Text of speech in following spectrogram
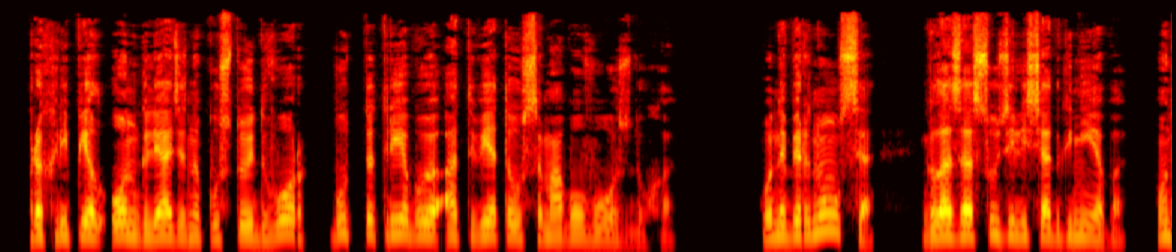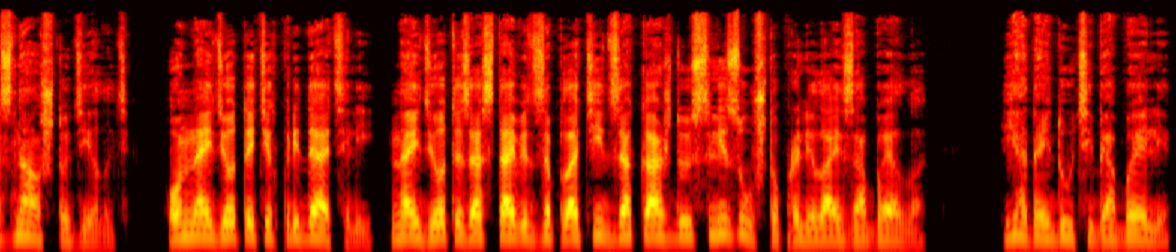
— прохрипел он, глядя на пустой двор, будто требуя ответа у самого воздуха. Он обернулся, глаза сузились от гнева. Он знал, что делать. Он найдет этих предателей, найдет и заставит заплатить за каждую слезу, что пролила Изабелла. «Я найду тебя, Белли,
